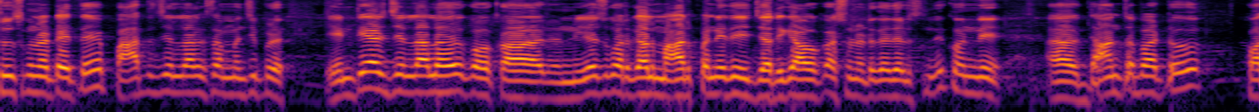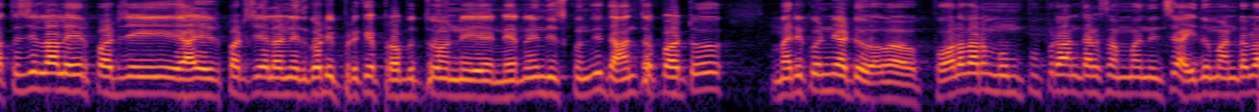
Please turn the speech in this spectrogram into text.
చూసుకున్నట్టయితే పాత జిల్లాలకు సంబంధించి ఇప్పుడు ఎన్టీఆర్ జిల్లాలో ఒక నియోజకవర్గాల మార్పు అనేది జరిగే అవకాశం ఉన్నట్టుగా తెలుస్తుంది. కొన్ని దాంతోపాటు కొత్త జిల్లాలు ఏర్పాటు చేయ ఏర్పాటు చేయాలనేది కూడా ఇప్పటికే ప్రభుత్వం నిర్ణయం తీసుకుంది. దాంతోపాటు మరికొన్ని అటు పోలవరం ముంపు ప్రాంతాలకు సంబంధించి ఐదు మండల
